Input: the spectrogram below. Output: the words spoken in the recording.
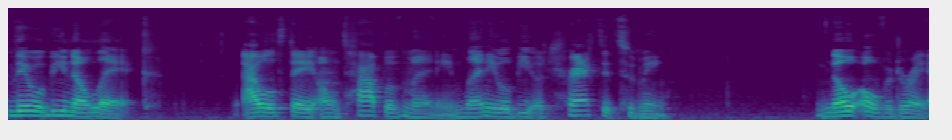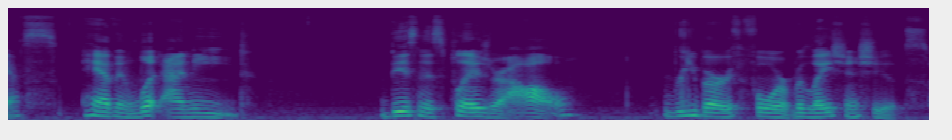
there will be no lack. I will stay on top of money. Money will be attracted to me. No overdrafts. Having what I need. Business pleasure, all. Rebirth for relationships.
